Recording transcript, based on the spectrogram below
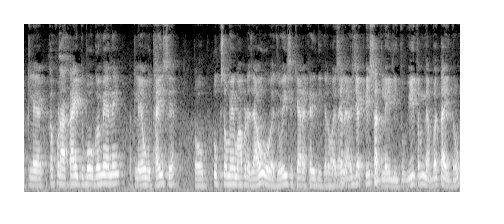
એટલે કપડાં ટાઈટ બહુ ગમે નહીં એટલે એવું થાય છે. તો ટૂંક સમયમાં આપણે જવું હવે જોઈ છે ક્યારે ખરીદી કરવા છે ને હજી એક ટી શર્ટ લઈ લીધું એ તમને બતાવી દઉં.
